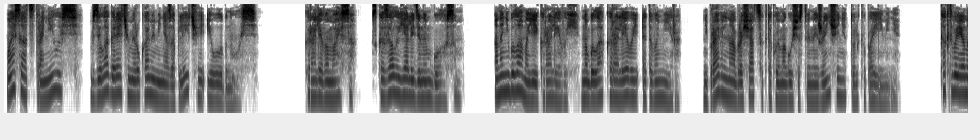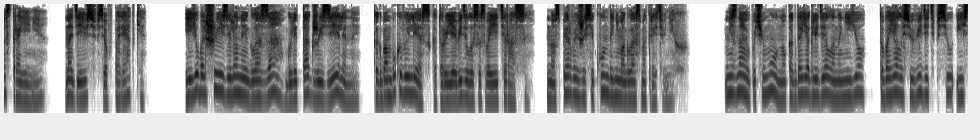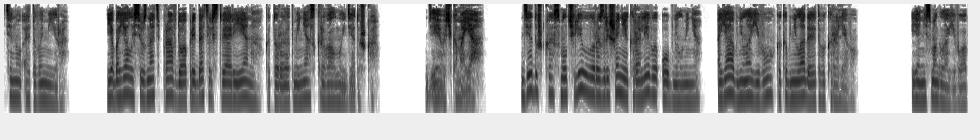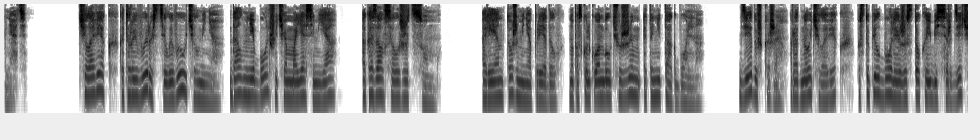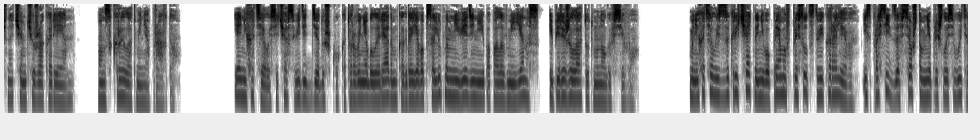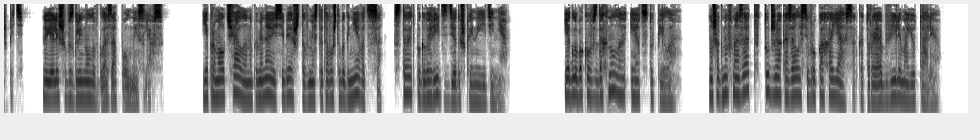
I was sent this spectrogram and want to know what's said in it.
Майса отстранилась, взяла горячими руками меня за плечи и улыбнулась. «Королева Майса», — сказала я ледяным голосом. Она не была моей королевой, но была королевой этого мира. Неправильно обращаться к такой могущественной женщине только по имени. «Как твое настроение? Надеюсь, все в порядке?» Ее большие зеленые глаза были так же зелены, как бамбуковый лес, который я видела со своей террасы, но с первой же секунды не могла смотреть в них. Не знаю почему, но когда я глядела на нее, то боялась увидеть всю истину этого мира. Я боялась узнать правду о предательстве Ариена, которую от меня скрывал мой дедушка. «Девочка моя», Дедушка с молчаливого разрешения королевы обнял меня, а я обняла его, как обняла до этого королеву. Я не смогла его обнять. Человек, который вырастил и выучил меня, дал мне больше, чем моя семья, оказался лжецом. Ариен тоже меня предал, но поскольку он был чужим, это не так больно. Дедушка же, родной человек, поступил более жестоко и бессердечно, чем чужак Ариен. Он скрыл от меня правду. Я не хотела сейчас видеть дедушку, которого не было рядом, когда я в абсолютном неведении попала в Миенос и пережила тут много всего. Мне хотелось закричать на него прямо в присутствии королевы и спросить за все, что мне пришлось вытерпеть, но я лишь взглянула в глаза полные слез. Я промолчала, напоминая себе, что вместо того, чтобы гневаться, стоит поговорить с дедушкой наедине. Я глубоко вздохнула и отступила. Но, шагнув назад, тут же оказалась в руках Аяса, которые обвили мою талию.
